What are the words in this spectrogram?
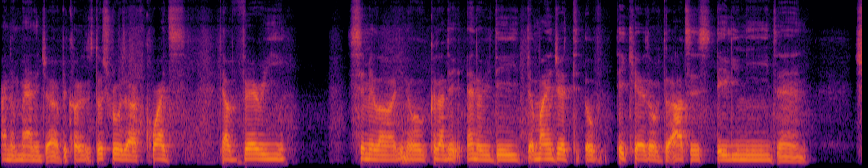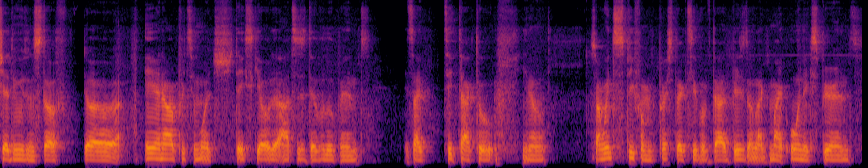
and a manager because those roles are quite they're very similar you know because at the end of the day the manager t- of take cares of the artist's daily needs and schedules and stuff the A&R pretty much takes care of the artist's development. It's like tic tac toe, you know. So I'm going to speak from perspective of that based on like my own experience.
